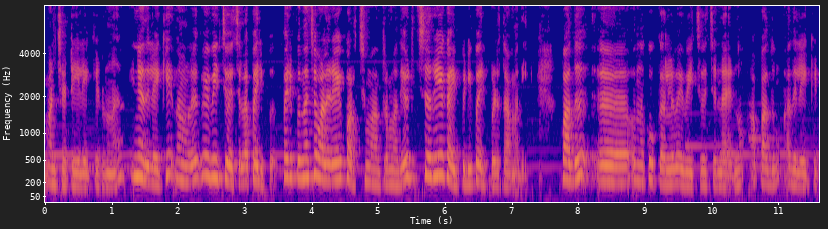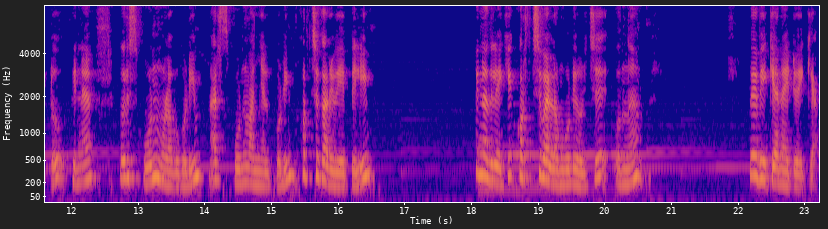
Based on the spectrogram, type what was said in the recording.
മൺചട്ടിയിലേക്ക് ഇടുന്നത് ഇനി അതിലേക്ക് നമ്മൾ വേവിച്ച് വെച്ചുള്ള പരിപ്പ്. പരിപ്പ് എന്ന് വെച്ചാൽ വളരെ കുറച്ച് മാത്രം മതി. ഒരു ചെറിയ കൈപ്പിടി പരിപ്പ് എടുത്താൽ മതി. അപ്പം അത് ഒന്ന് കുക്കറിൽ വേവിച്ച് വെച്ചിട്ടുണ്ടായിരുന്നു അപ്പം അതും അതിലേക്ക് ഇട്ടു. പിന്നെ ഒരു സ്പൂൺ മുളക് പൊടിയും അര സ്പൂൺ മഞ്ഞൾപ്പൊടിയും കുറച്ച് കറിവേപ്പിലയും പിന്നെ അതിലേക്ക് കുറച്ച് വെള്ളം കൂടി ഒഴിച്ച് ഒന്ന് വേവിക്കാനായിട്ട് വയ്ക്കാം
